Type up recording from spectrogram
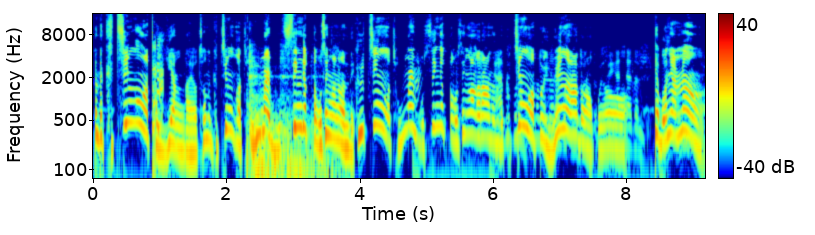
근데 그 친구가 더 이해한가요? 저는 그 친구가 정말 못생겼다고 생각하는데 그 친구가 정말 못생겼다고 생각을 하는데 그 친구가 또 유행을 하더라고요. 이게 뭐냐면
